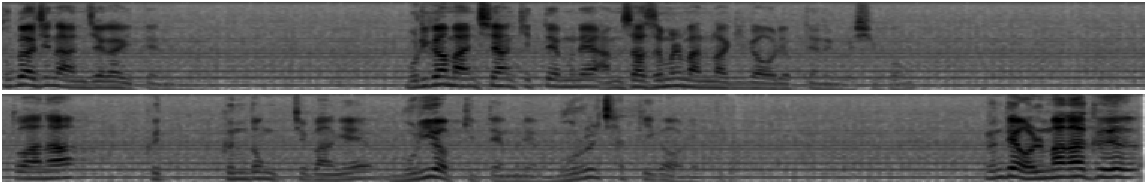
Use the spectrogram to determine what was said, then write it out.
두 가지 난제가 있다는 거예요. 무리가 많지 않기 때문에 암사슴을 만나기가 어렵다는 것이고 또 하나 그 근동 지방에 물이 없기 때문에 물을 찾기가 어렵다. 그런데 얼마나 그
